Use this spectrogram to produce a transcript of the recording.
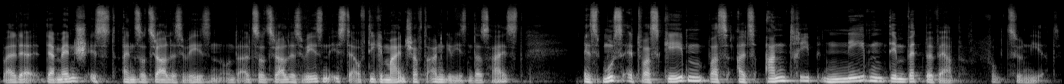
Weil der, der Mensch ist ein soziales Wesen und als soziales Wesen ist er auf die Gemeinschaft angewiesen. Das heißt, es muss etwas geben, was als Antrieb neben dem Wettbewerb funktioniert.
